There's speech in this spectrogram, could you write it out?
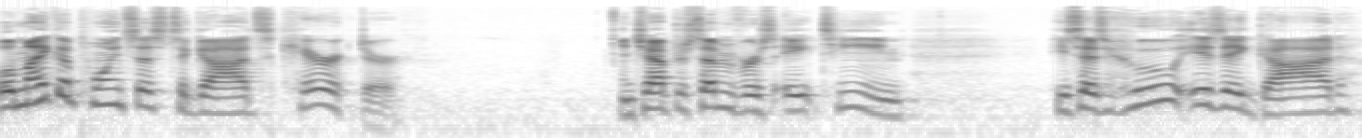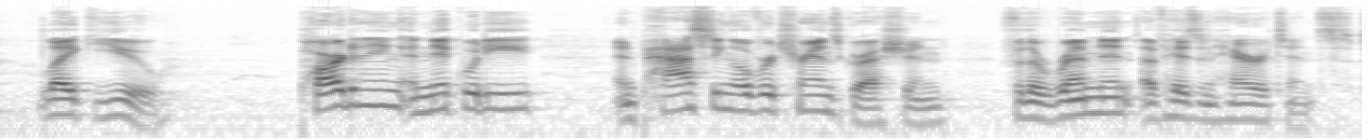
Well, Micah points us to God's character. In chapter 7, verse 18, he says, Who is a God like you, pardoning iniquity and passing over transgression for the remnant of his inheritance?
